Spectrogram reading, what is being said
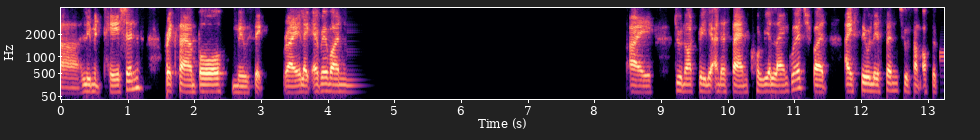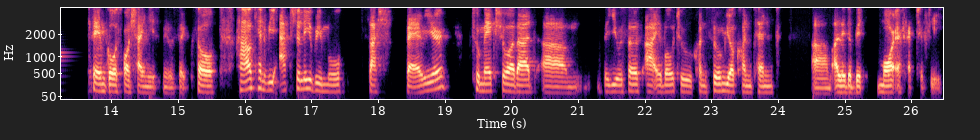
uh, limitations. For example, music, right? Like everyone I do not really understand Korean language, but I still listen to some of the same goes for Chinese music. So how can we actually remove such barrier to make sure that um, the users are able to consume your content um, a little bit more effectively,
